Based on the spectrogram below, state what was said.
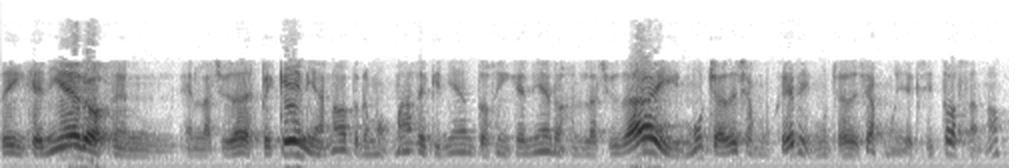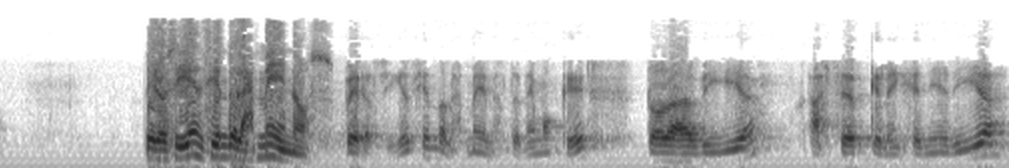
de ingenieros en, en las ciudades pequeñas, ¿no? Tenemos más de 500 ingenieros en la ciudad y muchas de ellas mujeres y muchas de ellas muy exitosas, ¿no? Pero siguen siendo las menos. Pero siguen siendo las menos. Tenemos que todavía hacer que la ingeniería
